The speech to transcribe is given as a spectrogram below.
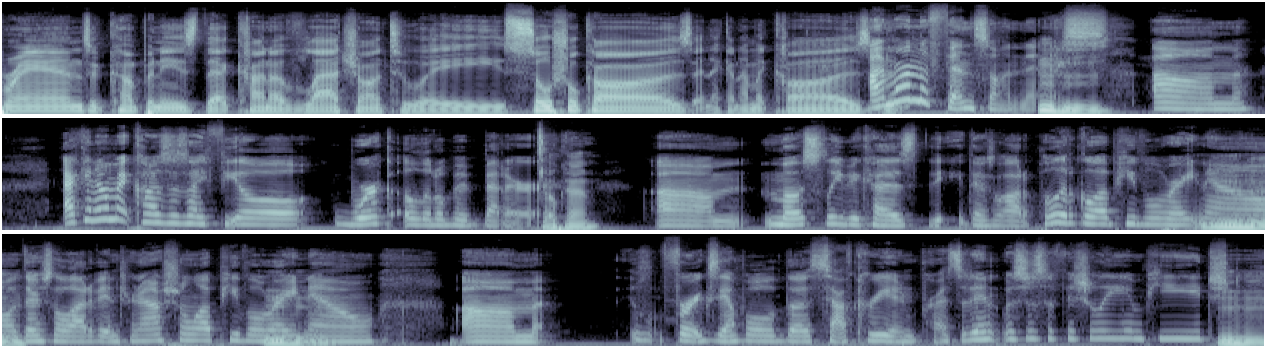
brands or companies that kind of latch onto a social cause, an economic cause. i'm on the fence on this Mm-hmm. um economic causes i feel work a little bit better okay. um, mostly because th- there's a lot of political upheaval right now. Mm-hmm. There's a lot of international upheaval right now. Um, for example, the South Korean president was just officially impeached. Mm-hmm.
